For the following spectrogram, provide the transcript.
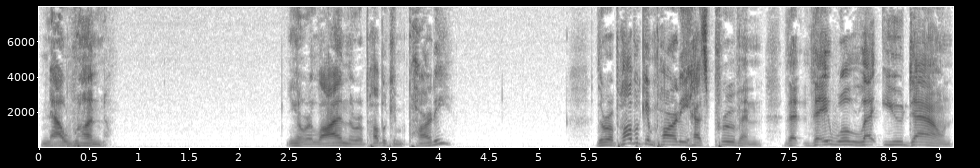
Now run. You gonna rely on the Republican Party? The Republican Party has proven that they will let you down,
